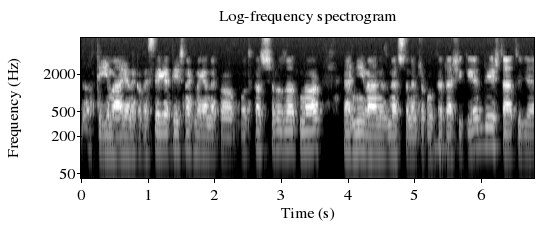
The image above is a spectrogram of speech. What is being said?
a témája ennek a beszélgetésnek, meg ennek a podcast sorozatnak, mert nyilván ez messze nem csak oktatási kérdés, tehát ugye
